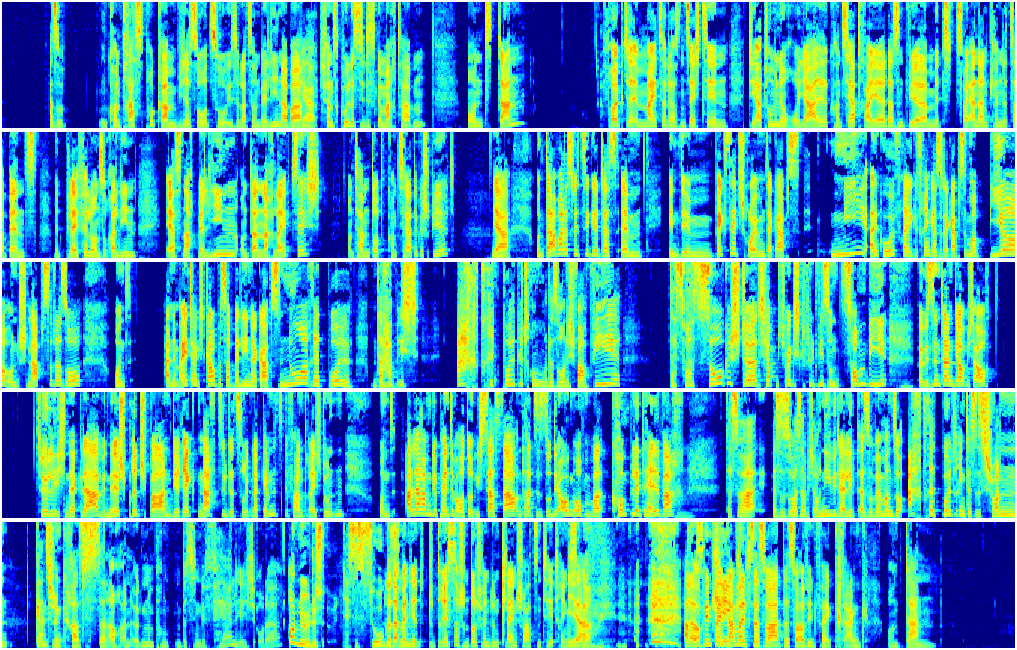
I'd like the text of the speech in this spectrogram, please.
also ein Kontrastprogramm wieder so zu Isolation Berlin. Aber Ja. ich fand's cool, dass sie das gemacht haben. Und dann folgte im Mai 2016 die Atomino Royal Konzertreihe. Da sind wir mit zwei anderen Chemnitzer Bands, mit Playfellow und Soralin, erst nach Berlin und dann nach Leipzig und haben dort Konzerte gespielt. Ja, und da war das Witzige, dass ähm, in dem Backstage-Räumen, da gab's nie alkoholfreie Getränke, also da gab's immer Bier und Schnaps oder so. Und an dem einen Tag, ich glaube, es war Berlin, da gab's nur Red Bull. Und da habe ich acht Red Bull getrunken oder so. Und ich war wie, das war so gestört. Ich habe mich wirklich gefühlt wie so ein Zombie, weil wir sind dann, glaube ich, auch natürlich, na klar, wir ne, Sprit sparen, direkt nachts wieder zurück nach Chemnitz gefahren, drei Stunden. Und alle haben gepennt im Auto und ich saß da und hatte so die Augen offen, war komplett hellwach. Das war, also sowas habe ich auch nie wieder erlebt. Also wenn man so acht Red Bull trinkt, das ist schon ganz schön Das krass. ist dann auch an irgendeinem Punkt ein bisschen gefährlich, oder? Oh nö, das, das ist so Lotta, gesund. bei dir, du drehst doch schon durch, wenn du einen kleinen schwarzen Tee trinkst, Ja. oder? Aber das auf jeden Fall kickt. damals, das war, das war auf jeden Fall krank. Und dann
